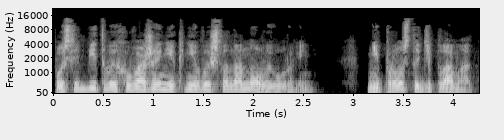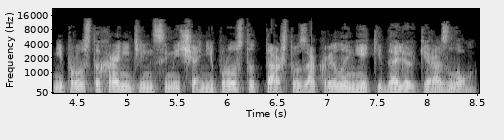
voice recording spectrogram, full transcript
После битвы их уважение к ней вышло на новый уровень. Не просто дипломат, не просто хранительница меча, не просто та, что закрыла некий далекий разлом.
